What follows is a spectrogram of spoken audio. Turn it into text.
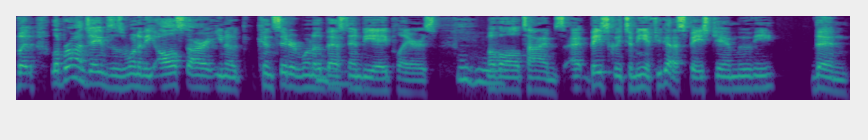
But LeBron James is one of the all-star, you know, considered one of the mm-hmm. best NBA players mm-hmm. of all times. Uh, basically to me, if you got a Space Jam movie, then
